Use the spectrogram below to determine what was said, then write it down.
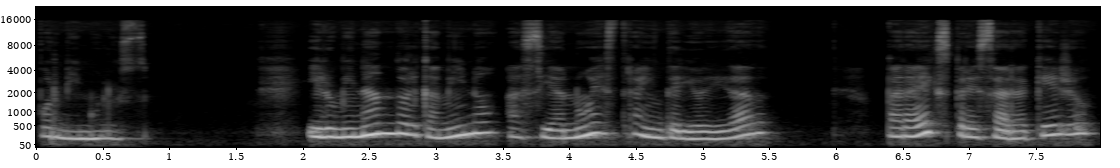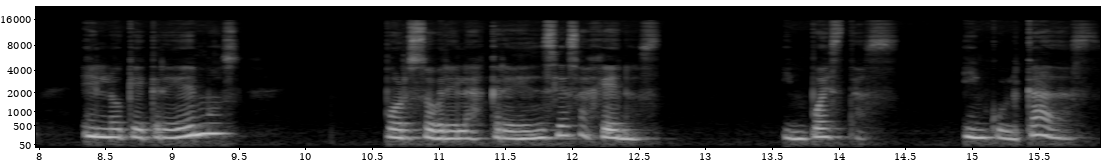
por Mimulus, iluminando el camino hacia nuestra interioridad para expresar aquello en lo que creemos por sobre las creencias ajenas, impuestas, inculcadas.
